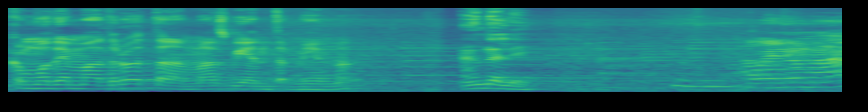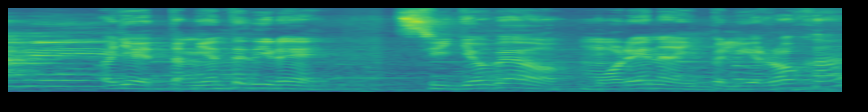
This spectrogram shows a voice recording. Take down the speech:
Como de madrota, más bien también, ¿no? ándale. Oye, también te diré, si yo veo morena y pelirroja,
